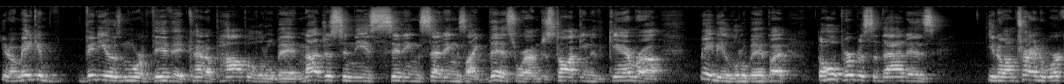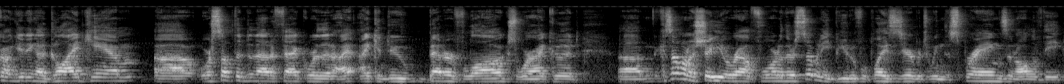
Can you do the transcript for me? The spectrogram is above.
you know, making videos more vivid, kind of pop a little bit, not just in these sitting settings like this where I'm just talking to the camera, maybe a little bit, but the whole purpose of that is, you know, I'm trying to work on getting a glide cam uh, or something to that effect where that I, I can do better vlogs where I could, because um, I want to show you around Florida. There's so many beautiful places here between the springs and all of the,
